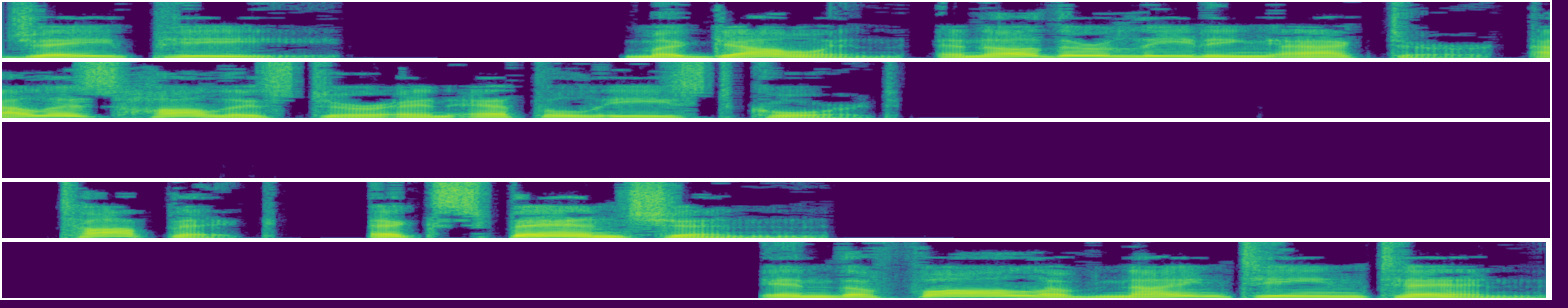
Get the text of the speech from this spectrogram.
J.P. McGowan, and other leading actor, Alice Hollister and Ethel Eastcourt. Expansion In the fall of 1910,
